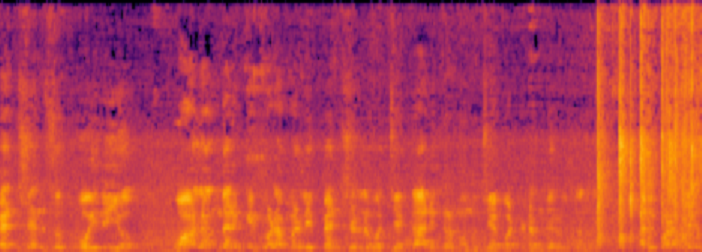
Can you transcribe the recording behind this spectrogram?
పెన్షన్స్ పోయినాయో వాళ్ళందరికీ కూడా మళ్ళీ పెన్షన్లు వచ్చే కార్యక్రమం చేపట్టడం జరుగుతుంది. అది కూడా మీరు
